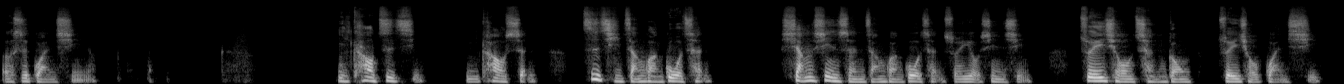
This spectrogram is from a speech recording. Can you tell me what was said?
而是关心呢？依靠自己，依靠神，自己掌管过程，相信神掌管过程，所以有信心。追求成功，追求关系，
